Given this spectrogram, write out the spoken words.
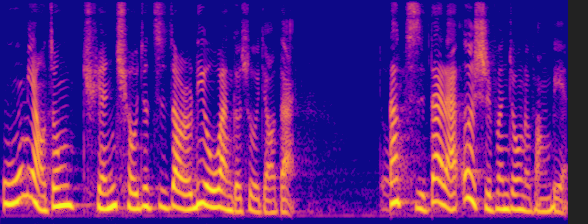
五秒钟全球就制造了六万个塑胶袋，那只带来二十分钟的方便。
